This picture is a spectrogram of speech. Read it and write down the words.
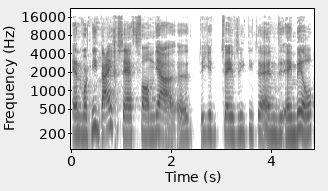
En wordt niet bijgezet van, ja, je twee of drie tieten en één bil.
